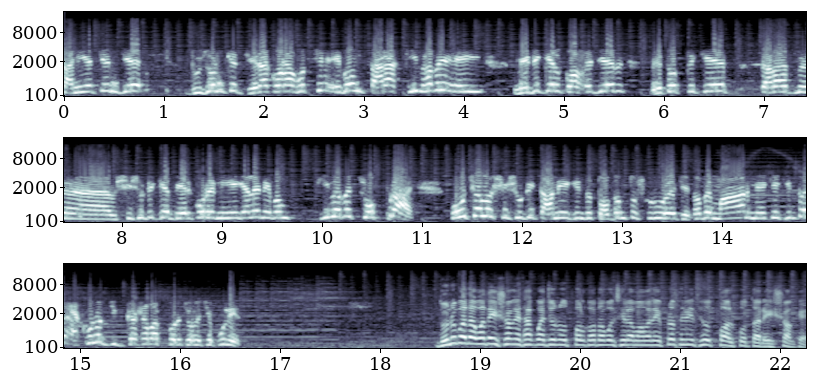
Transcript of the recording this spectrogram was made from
জানিয়েছেন যে দুজনকে জেরা করা হচ্ছে এবং তারা কীভাবে এই মেডিকেল কলেজের ভেতর থেকে তারা শিশুটিকে বের করে নিয়ে গেলেন এবং কীভাবে চোপড়ায় পৌঁছালো শিশুটি তা নিয়ে কিন্তু তদন্ত শুরু হয়েছে। তবে মা আর মেয়েকে কিন্তু এখনও জিজ্ঞাসাবাদ করে চলেছে পুলিশ। ধন্যবাদ আমাদের সঙ্গে থাকবার জন্য। উৎপল কথা বলছিলাম আমাদের প্রতিনিধি উৎপল পোতারের সঙ্গে।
